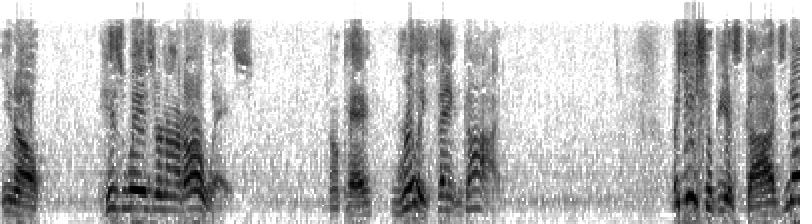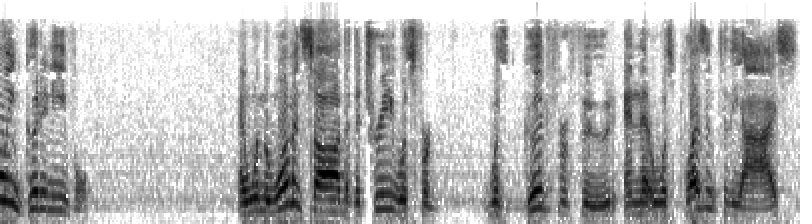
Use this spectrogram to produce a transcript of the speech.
you know, His ways are not our ways. Okay? Really thank God. But ye shall be as gods, knowing good and evil. And when the woman saw that the tree was for was good for food, and that was pleasant to the eyes,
